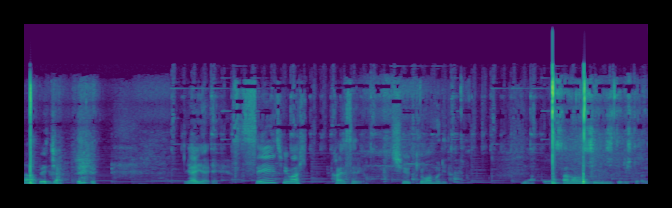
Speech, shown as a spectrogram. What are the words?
ダメじゃん。いやいやいや、政治は返せるよ。宗教は無理だ。いや、王様を信じてる人がいっ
